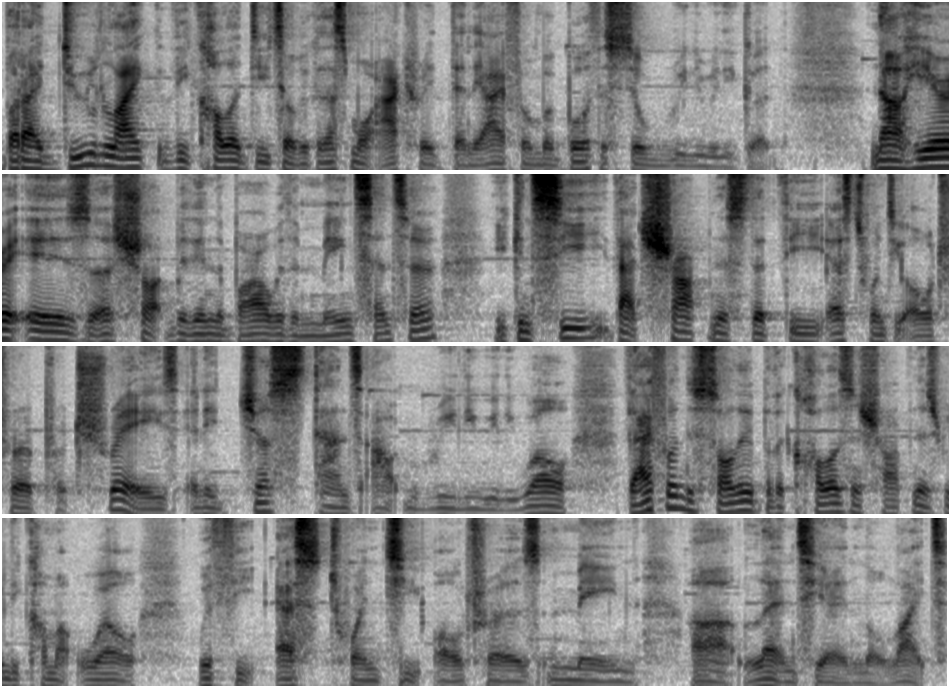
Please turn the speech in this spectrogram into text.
but i do like the color detail because that's more accurate than the iphone but both are still really really good now here is a shot within the bar with the main sensor. You can see that sharpness that the S20 Ultra portrays and it just stands out really really well. The iPhone is solid but the colors and sharpness really come out well with the S20 Ultra's main uh, lens here in low light.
